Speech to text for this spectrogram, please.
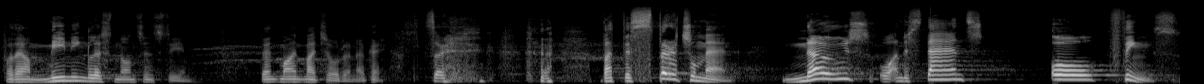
for they are meaningless nonsense to him. Don't mind my children, okay? So, but the spiritual man knows or understands all things,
